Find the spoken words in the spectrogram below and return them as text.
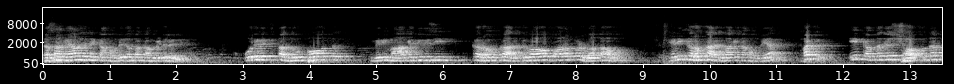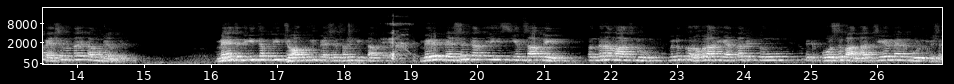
ਦਸਾਂ ਵਿਆਹ ਜਿਹਨੇ ਕੰਮ ਹੁੰਦੇ, ਜਦੋਂ ਆਪਾਂ ਕੰਮ ਵਿੱਢ ਲੈਂਦੇ ਆ ਉਹਦੇ ਵਿੱਚ ਤੁਹਾਨੂੰ ਬਹੁਤ, ਮੇਰੀ ਮਾਂ ਕਹਿੰਦੀ ਹੁੰਦੀ ਸੀ, ਘਰੋਂ ਘਰ ਗਵਾਓ, ਬਾਹਰੋਂ ਭੜੂਆ ਕਹਾਓ ਜਿਹੜੀ ਘਰੋਂ ਘਰ ਗਵਾ ਕੇ ਕੰਮ ਹੁੰਦੇ ਆ ਬਟ ਇਹ ਕੰਮ ਦਾ ਜਿਹੜਾ ਸ਼ੌਕ ਹੁੰਦਾ ਪੈਸ਼ਨ ਹੁੰਦਾ, ਇਹ ਕੰਮ ਹੋ ਜਾਂਦੇ। ਮੈਂ ਜ਼ਿੰਦਗੀ 'ਚ ਆਪਣੀ ਜੌਬ ਨੂੰ ਵੀ ਪੈਸ਼ਨ ਸਮਝ ਕੀਤਾ। ਮੇਰੇ ਪੈਸ਼ਨ ਕਰਕੇ ਹੀ ਸੀਐਮ ਸਾਹਿਬ ਨੇ 15 ਮਾਰਚ ਨੂੰ ਮੈਨੂੰ ਘਰੋਂ ਬੁਲਾ ਕੇ ਕਹਿਤਾ ਵੀ ਤੂੰ ਇੱਕ ਪੋਸਟ ਸੰਭਾਲਣਾ ਚੇਅਰਮੈਨ ਫੂਡ ਕਮਿਸ਼ਨ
